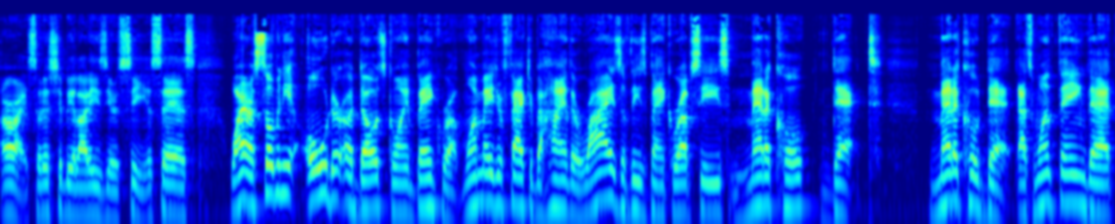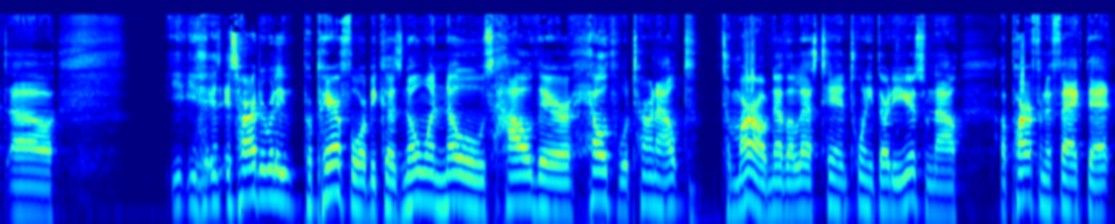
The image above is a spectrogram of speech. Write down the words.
All right, so this should be a lot easier to see. It says, Why are so many older adults going bankrupt? One major factor behind the rise of these bankruptcies medical debt. Medical debt. That's one thing that uh, it's hard to really prepare for because no one knows how their health will turn out tomorrow, nevertheless, 10, 20, 30 years from now, apart from the fact that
